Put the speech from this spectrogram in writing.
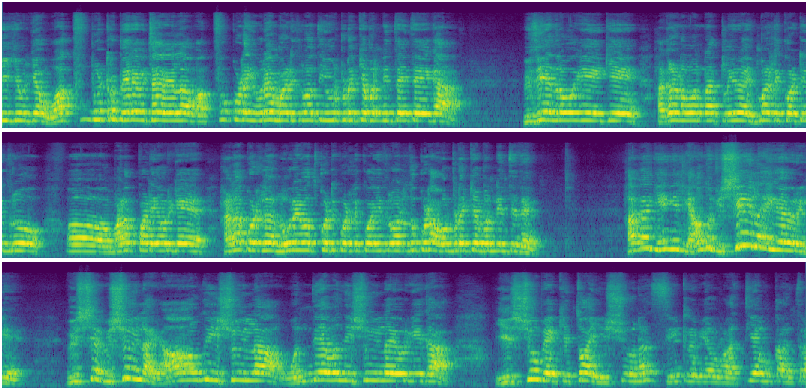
ಈಗ ಇವ್ರಿಗೆ ವಕ್ಫ್ ಬಿಟ್ರು ಬೇರೆ ವಿಚಾರ ಇಲ್ಲ. ವಕ್ಫ್ ಕೂಡ ಇವರೇ ಮಾಡಿದ್ರು ಅಂತ ಇವ್ರ ಬುಡಕ್ಕೆ ಬಂದು ನಿಂತೈತೆ ಈಗ. ವಿಜಯೇಂದ್ರ ಹೋಗಿ ಈಕೆ ಹಗರಣವನ್ನ ಕ್ಲೀನ್ ಇದು ಮಾಡ್ಲಿಕ್ಕೆ ಕೊಟ್ಟಿದ್ರು. ಮಳಪ್ಪಾಡಿ ಅವ್ರಿಗೆ ಹಣ ಕೊಡ್ಲಿಲ್ಲ ನೂರೈವತ್ತು ಕೋಟಿ ಕೊಡ್ಲಿಕ್ಕೆ ಹೋಗಿದ್ರು ಅನ್ನೋದು ಕೂಡ ಅವ್ರ ಬುಡಕ್ಕೆ ಬಂದು ನಿಂತಿದೆ. ಹಾಗಾಗಿ ಇಲ್ಲಿ ಯಾವುದು ವಿಷಯ ಇಲ್ಲ ಈಗ ಇವರಿಗೆ. ವಿಷಯ ವಿಷಯ ಇಲ್ಲ, ಯಾವುದು ಇಶ್ಯೂ ಇಲ್ಲ, ಒಂದೇ ಒಂದು ಇಶ್ಯೂ ಇಲ್ಲ ಇವ್ರಿಗೀಗ ಇಶ್ಯೂ ಬೇಕಿತ್ತು, ಆ ಇಶ್ಯೂನ ಸೀಟ್ ರವಿ ಅವರು ಹತ್ಯೆ ಮುಖಾಂತರ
